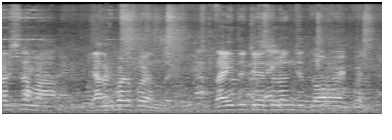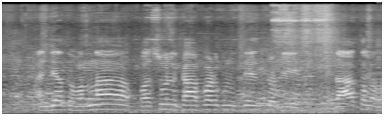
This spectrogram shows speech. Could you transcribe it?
పరిశ్రమ వెనకబడిపోయింది. రైతు చేతుల నుంచి దూరం అయిపోయింది. అంచేత ఉన్న పశువుల్ని కాపాడుకునే ఉద్దేశంతో దాతలు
